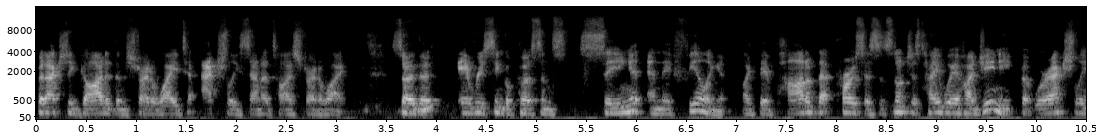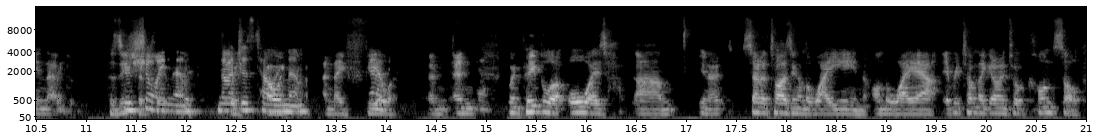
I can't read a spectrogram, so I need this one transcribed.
but actually guided them straight away to actually sanitize straight away, so mm-hmm. that every single person's seeing it and they're feeling it, like they're part of that process. It's not just hey, we're hygienic, but we're actually in that position. You're showing them, not just telling them. And they feel yeah. it. And, and yeah. when people are always, um, you know, sanitizing on the way in, on the way out, every time they go into a consult,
